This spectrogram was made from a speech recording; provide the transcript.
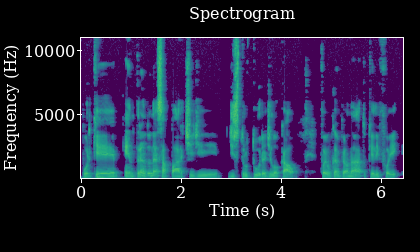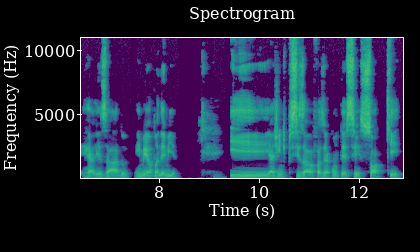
porque entrando nessa parte de, de estrutura de local, foi um campeonato que ele foi realizado em meio à pandemia. E a gente precisava fazer acontecer. Só que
